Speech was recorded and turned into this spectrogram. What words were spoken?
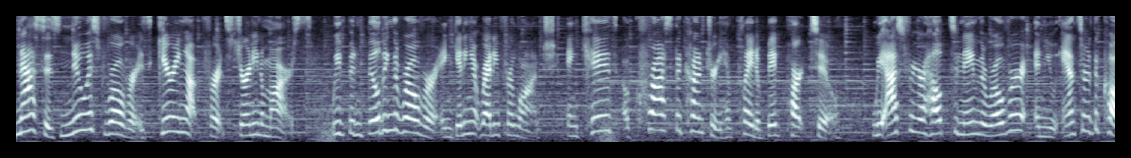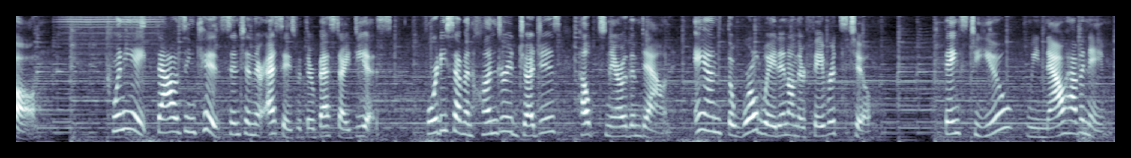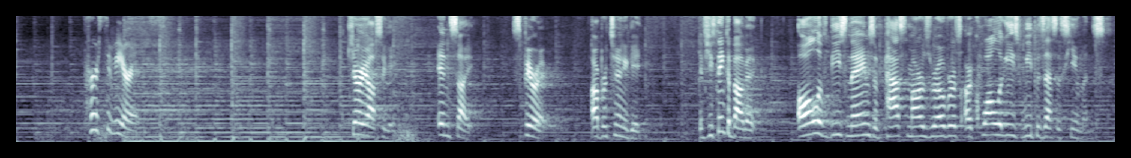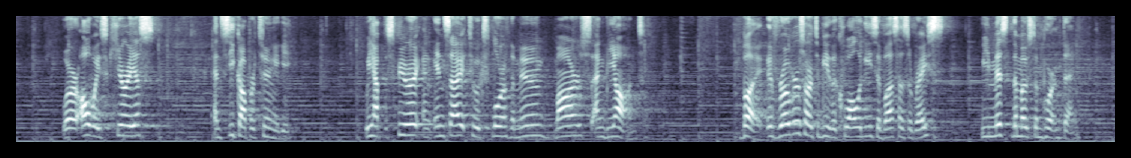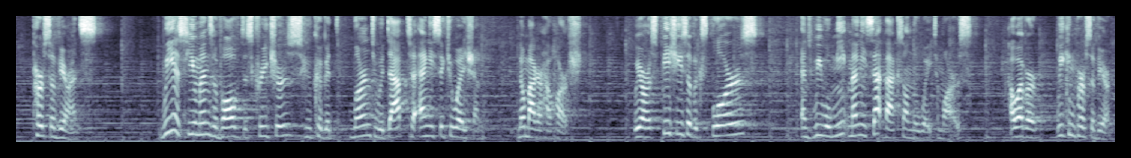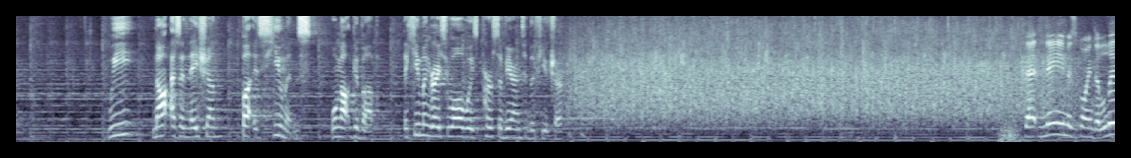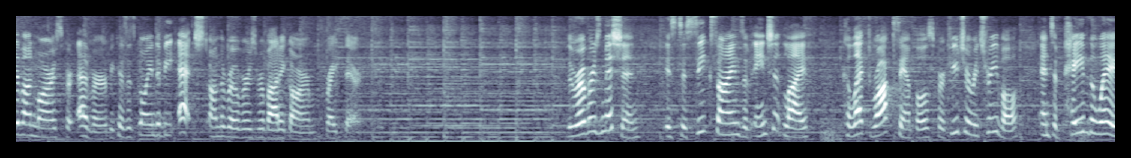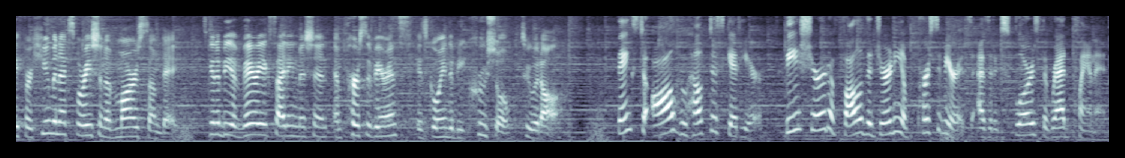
NASA's newest rover is gearing up for its journey to Mars. We've been building the rover and getting it ready for launch, and kids across the country have played a big part too. We asked for your help to name the rover, and you answered the call. 28,000 kids sent in their essays with their best ideas. 4,700 judges helped narrow them down, and the world weighed in on their favorites too. Thanks to you, we now have a name, Perseverance. Curiosity, insight, spirit, opportunity. If you think about it, all of these names of past Mars rovers are qualities we possess as humans. We're always curious and seek opportunity. We have the spirit and insight to explore the moon, Mars, and beyond. But if rovers are to be the qualities of us as a race, we miss the most important thing, perseverance. We as humans evolved as creatures who could learn to adapt to any situation, no matter how harsh. We are a species of explorers, and we will meet many setbacks on the way to Mars. However, we can persevere. We, not as a nation, but as humans, will not give up. The human race will always persevere into the future. That name is going to live on Mars forever because it's going to be etched on the rover's robotic arm right there. The rover's mission is to seek signs of ancient life, collect rock samples for future retrieval, and to pave the way for human exploration of Mars someday. It's going to be a very exciting mission and perseverance is going to be crucial to it all. Thanks to all who helped us get here. Be sure to follow the journey of perseverance as it explores the red planet.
